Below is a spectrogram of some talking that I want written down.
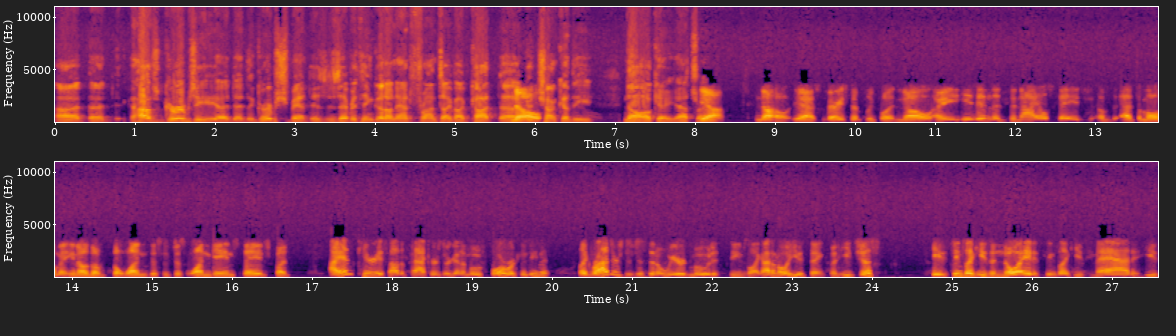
Uh, uh, how's Gerbsy, uh, the Gerb Schmidt? Is is everything good on that front? I've I've caught uh, no. a good chunk of the. No, okay, that's right. Yeah, no, yes. Very simply put, no. I mean, he's in the denial stage of at the moment. You know, the the one. This is just one game stage, but I am curious how the Packers are going to move forward because even like Rodgers is just in a weird mood. It seems like I don't know what you think, but he just he seems like he's annoyed. It seems like he's mad. He's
